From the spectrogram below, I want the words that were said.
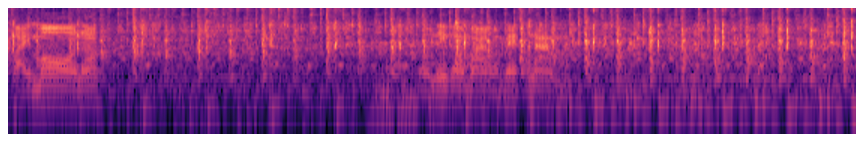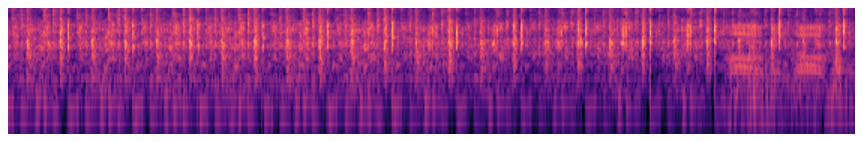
ไฟหม้อเนาะตอนนี้ก็มากับแมกนัมท่อเป็นท่อของ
